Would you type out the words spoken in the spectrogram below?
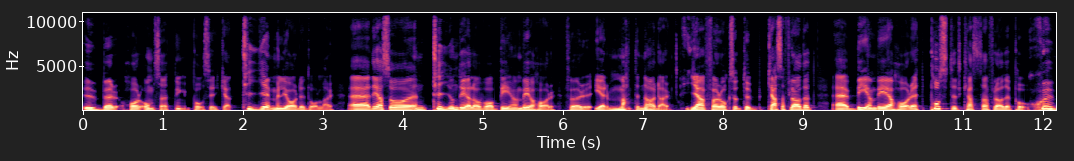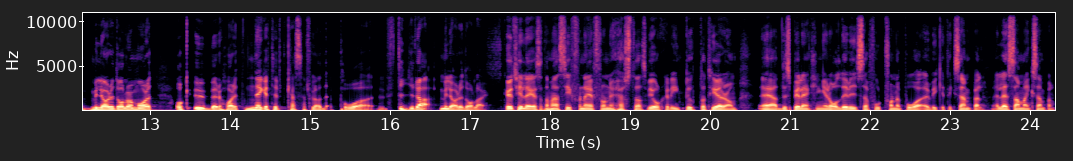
Uber har omsättning på cirka 10 miljarder dollar. Eh, det är alltså en tiondel av vad BMW har för er mattenördar. Jämför också typ kassaflödet. Eh, BMW har ett positivt kassaflöde på 7 miljarder dollar om året och Uber har ett negativt kassaflöde på 4 miljarder dollar. Ska ju tilläggas att de här siffrorna är från i höstas. Vi orkade inte uppdatera dem. Eh, det spelar egentligen ingen roll. Det visar fortfarande på vilket exempel, eller samma exempel.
